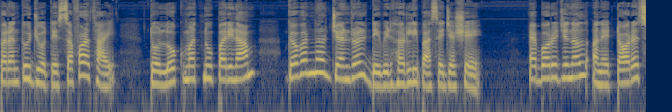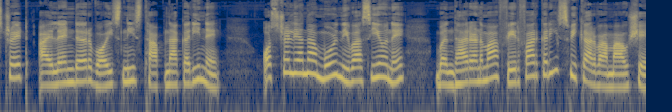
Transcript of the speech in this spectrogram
પરંતુ જો તે સફળ થાય, તો લોકમતનું પરિણામ ગવર્નર જનરલ ડેવિડ હર્લી પાસે જશે. એબોરિજિનલ અને ટોરેસ સ્ટ્રેટ આઇલેન્ડર વોઇસની સ્થાપના કરીને ઓસ્ટ્રેલિયાના મૂળ નિવાસીઓને બંધારણમાં ફેરફાર કરી સ્વીકારવામાં આવશે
